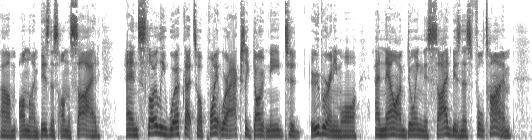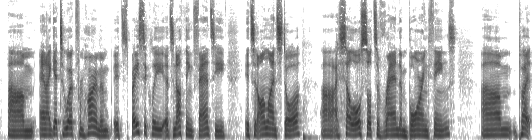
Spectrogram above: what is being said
um, online business on the side and slowly worked that to a point where I actually don't need to Uber anymore. And now I'm doing this side business full time. Um, and I get to work from home. And it's basically, it's nothing fancy. It's an online store. Uh, I sell all sorts of random, boring things. Um, but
